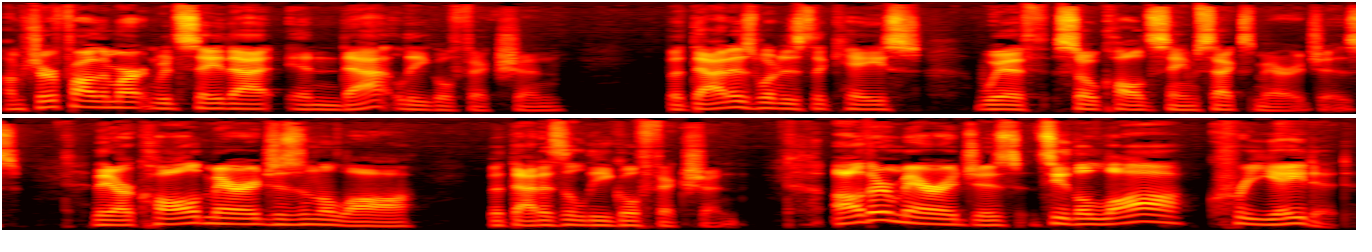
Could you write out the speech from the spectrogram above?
I'm sure Father Martin would say that in that legal fiction, but that is what is the case with so called same sex marriages. They are called marriages in the law, but that is a legal fiction. Other marriages, see, the law created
